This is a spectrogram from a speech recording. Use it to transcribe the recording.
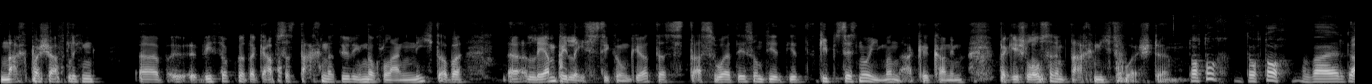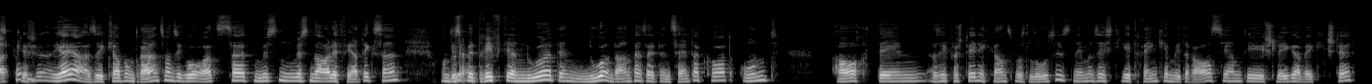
nachbarschaftlichen äh, wie sagt man, da gab es das Dach natürlich noch lang nicht, aber äh, Lärmbelästigung, ja, das, das war das und jetzt, jetzt gibt es das noch immer nach, kann ich mir bei geschlossenem Dach nicht vorstellen. Doch, doch, doch, doch, weil das, ja, ja, also ich glaube um 23 Uhr Ortszeit müssen, müssen da alle fertig sein und das ja. betrifft ja nur den, nur und Anführungszeichen den Center Court und auch den, also ich verstehe nicht ganz, was los ist, nehmen Sie sich die Getränke mit raus, Sie haben die Schläger weggestellt.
